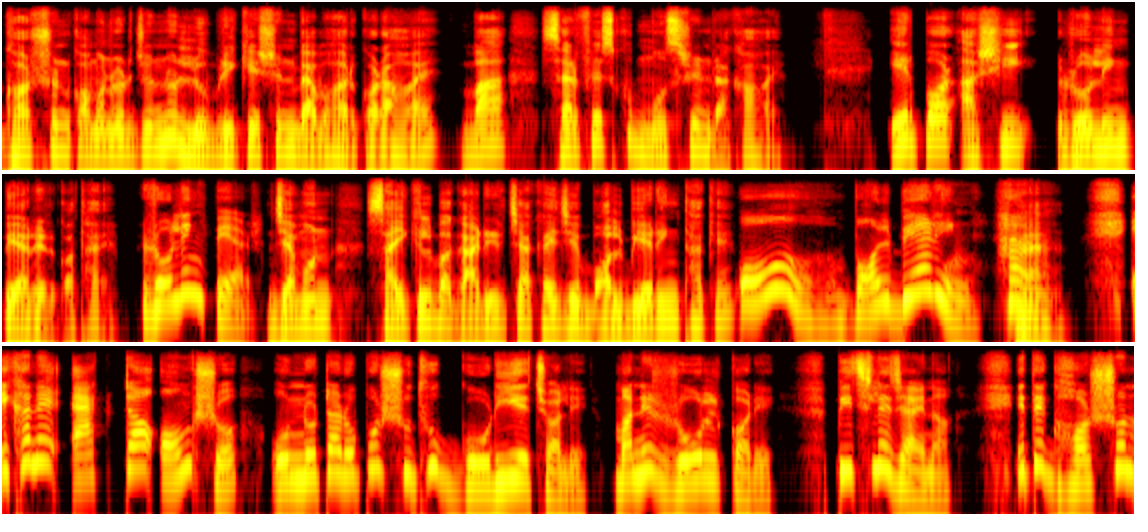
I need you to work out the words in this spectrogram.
ঘর্ষণ কমানোর জন্য লুব্রিকেশন ব্যবহার করা হয় বা সারফেস খুব মসৃণ রাখা হয়। এরপর আসি রোলিং পেয়ারের কথায়। রোলিং পেয়ার? যেমন সাইকেল বা গাড়ির চাকায় যে বল বিয়ারিং থাকে। ও বল বেয়ারিং হ্যাঁ। হ্যাঁ। এখানে একটা অংশ অন্যটার ওপর শুধু গড়িয়ে চলে মানে রোল করে পিছলে যায় না। এতে ঘর্ষণ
